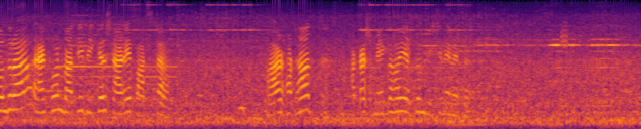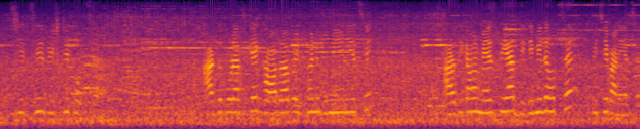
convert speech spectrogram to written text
বন্ধুরা, এখন বাজে বিকেল সাড়ে পাঁচটা। আর হঠাৎ আকাশ মেঘলা হয়ে একদম বৃষ্টি নেমেছে। ঝিরঝির বৃষ্টি পড়ছে। আর দুপুরে আজকে খাওয়া দাওয়া করে একটুখানি ঘুমিয়ে নিয়েছি। আর ওদিকে আমার মেজ দিয়ে আর দিদি মিলে হচ্ছে পিঠে বানিয়েছে।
